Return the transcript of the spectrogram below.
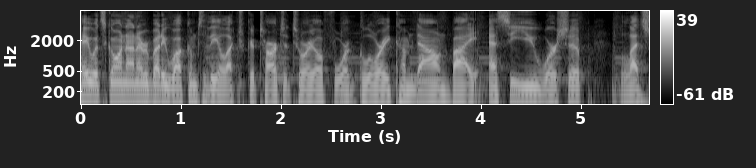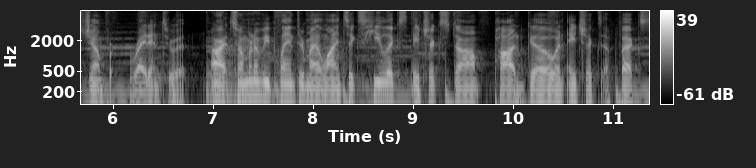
Hey, what's going on, everybody? Welcome to the electric guitar tutorial for Glory Come Down by SEU Worship. Let's jump right into it. All right, so I'm going to be playing through my Line 6 Helix, HX Stomp, Pod Go, and HX Effects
